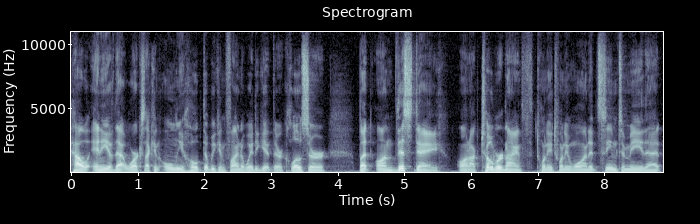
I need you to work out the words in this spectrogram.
how any of that works. I can only hope that we can find a way to get there closer but on this day, on October 9th, 2021, it seemed to me that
